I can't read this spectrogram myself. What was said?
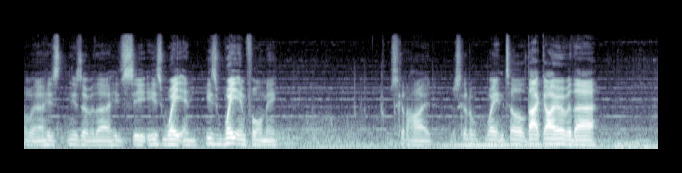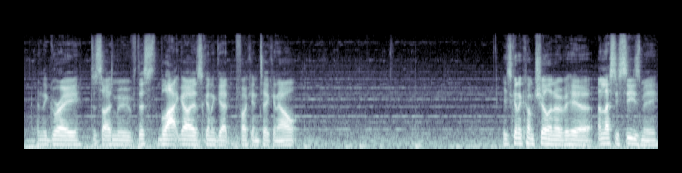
Oh yeah, he's he's over there. He's he, he's waiting. He's waiting for me. Just gotta hide. Just gotta wait until that guy over there in the gray decides to move. This black guy is gonna get fucking taken out. He's gonna come chilling over here unless he sees me,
